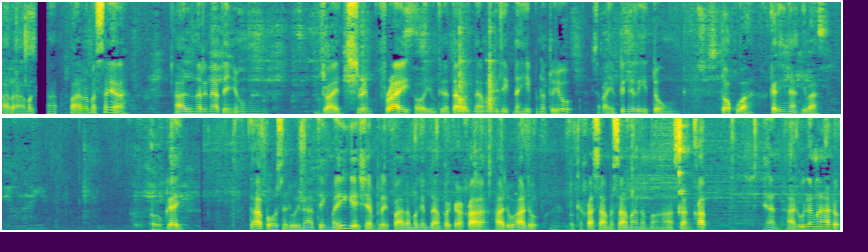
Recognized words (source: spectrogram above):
Para, mag, para masaya, halo na rin natin yung dried shrimp fry o yung tinatawag na maliliit na hipon na tuyo saka yung piniritong tokwa kanina, di ba? Okay. Tapos, haluin nating maigi, syempre, para maganda ang pagkakahalo-halo, pagkakasama-sama ng mga sangkap. Yan, halo lang na halo.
